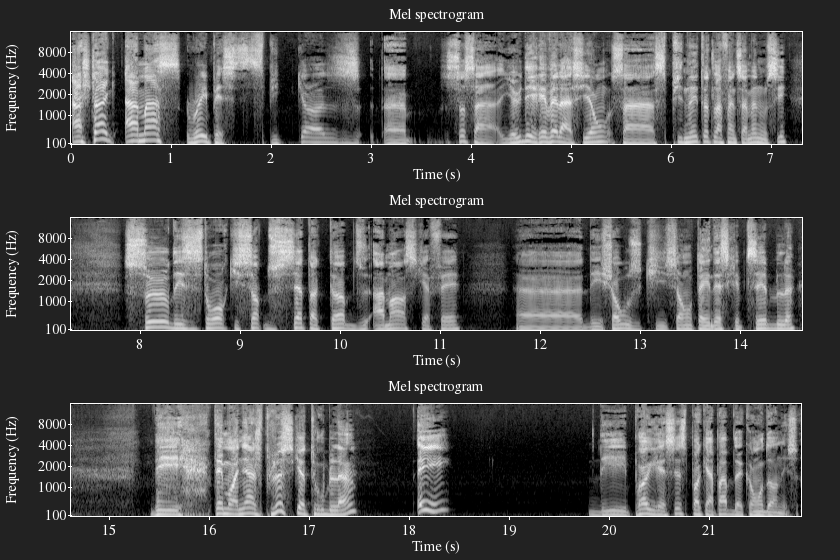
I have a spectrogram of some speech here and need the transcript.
hashtag Hamas Rapists, because ça, ça, il y a eu des révélations, ça a spiné toute la fin de semaine aussi, sur des histoires qui sortent du 7 octobre du Hamas qui a fait euh, des choses qui sont indescriptibles, des témoignages plus que troublants et des progressistes pas capables de condamner ça.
